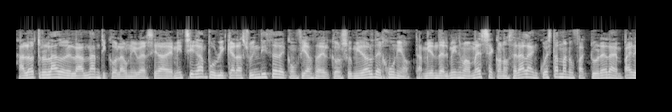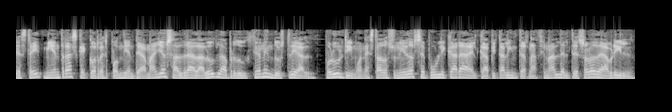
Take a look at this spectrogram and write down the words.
Al otro lado del Atlántico, la Universidad de Michigan publicará su índice de confianza del consumidor de junio. También del mismo mes se conocerá la encuesta manufacturera manufacturera Empire State, mientras que correspondiente a mayo saldrá a la luz la producción industrial. Por último, en Estados Unidos se publicará el capital internacional del Tesoro de abril.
